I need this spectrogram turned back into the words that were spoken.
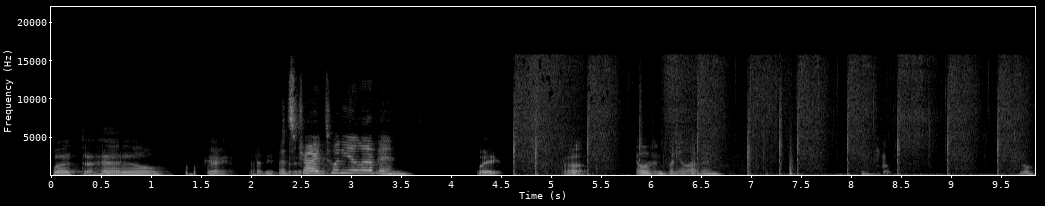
What the hell? Okay, I need Let's to try 2011. wait. Uh, It wasn't 2011. no.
